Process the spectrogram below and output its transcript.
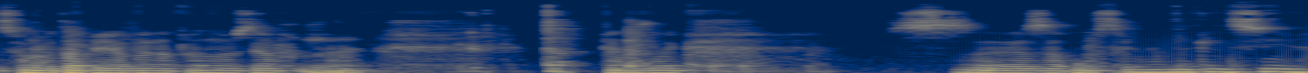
На цьому етапі я би, напевно, взяв уже пензлик з загостренням на кінці.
